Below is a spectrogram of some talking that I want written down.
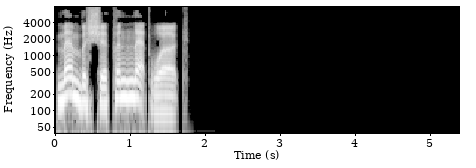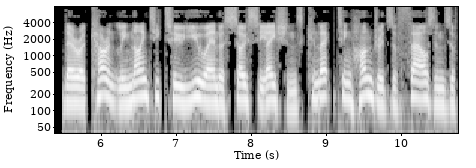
Membership and network. There are currently 92 UN associations connecting hundreds of thousands of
